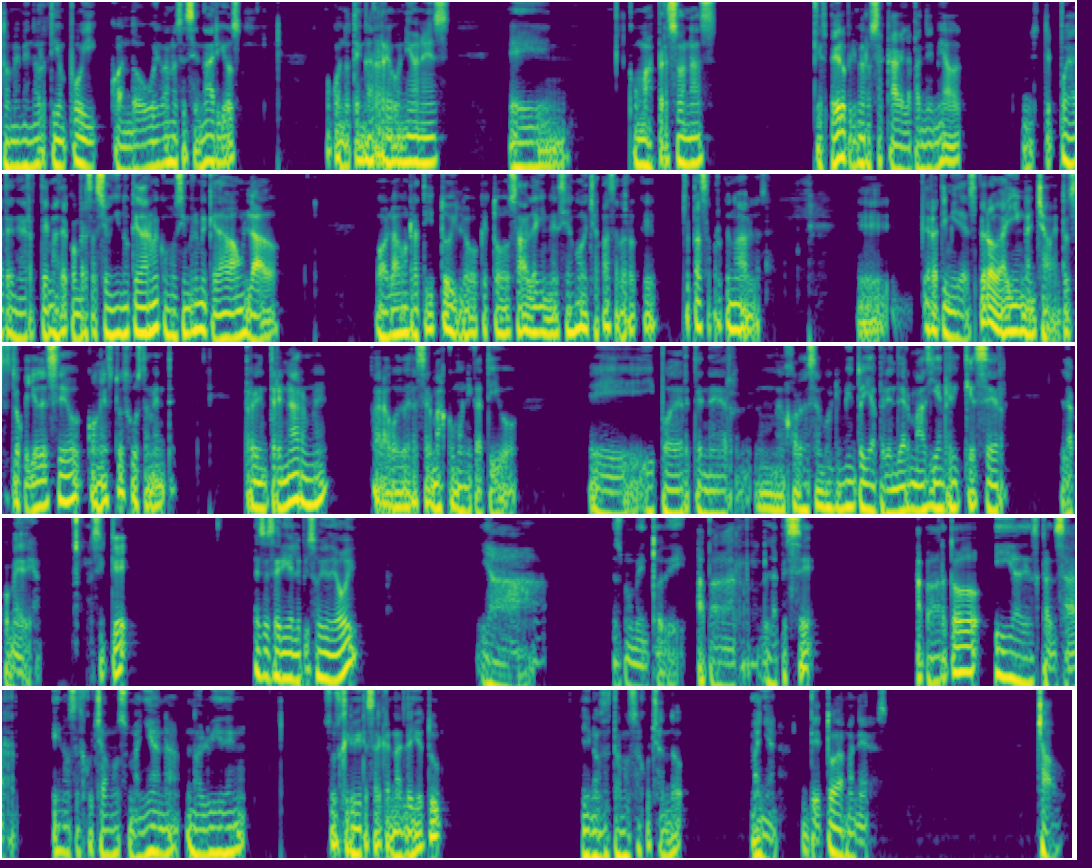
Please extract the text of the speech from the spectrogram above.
Tome menor tiempo y cuando vuelvan los escenarios o cuando tenga reuniones eh, con más personas, que espero primero se acabe la pandemia, este, pueda tener temas de conversación y no quedarme como siempre me quedaba a un lado o hablaba un ratito y luego que todos hablan y me decían, oye, pasa, pero qué, ¿qué pasa? ¿Por qué no hablas? Eh, era timidez, pero ahí enganchaba. Entonces lo que yo deseo con esto es justamente reentrenarme para volver a ser más comunicativo eh, y poder tener un mejor desenvolvimiento y aprender más y enriquecer la comedia. Así que ese sería el episodio de hoy. Ya es momento de apagar la PC, apagar todo y a descansar. Y nos escuchamos mañana. No olviden suscribirse al canal de YouTube. Y nos estamos escuchando mañana, de todas maneras. Chao.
